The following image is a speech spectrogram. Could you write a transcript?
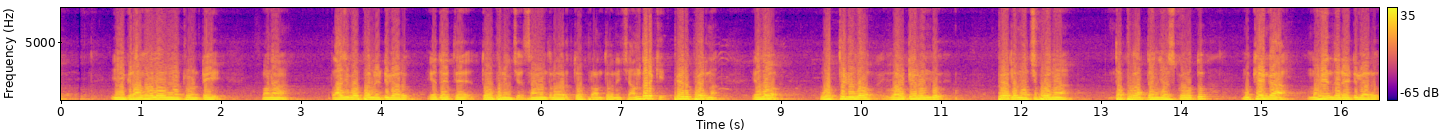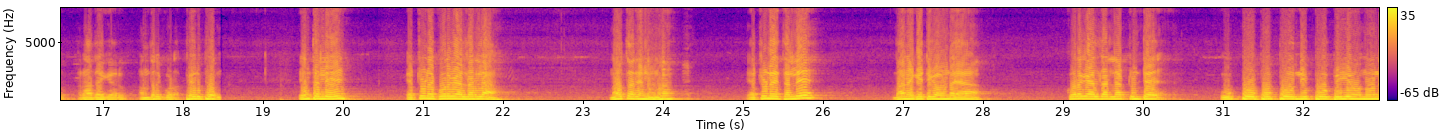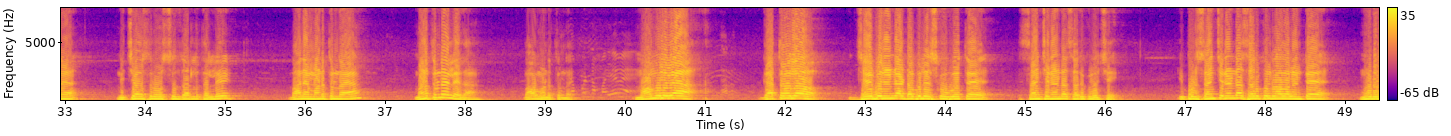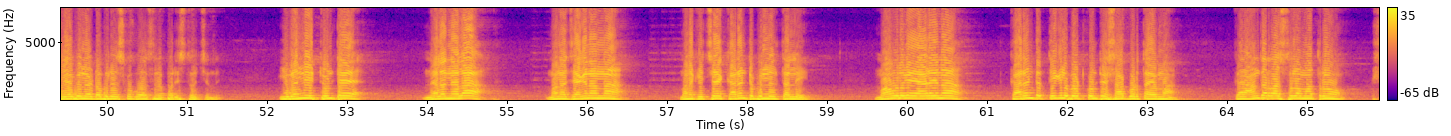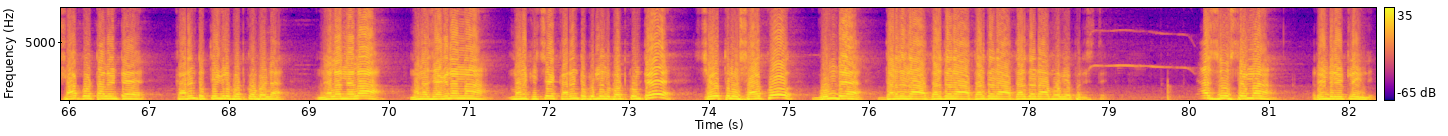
ఈ గ్రామంలో ఉన్నటువంటి మన రాజగోపాల్ రెడ్డి గారు ఏదైతే తోపు నుంచి సామంతుల వారి తోపు ప్రాంతం నుంచి అందరికీ పేరు పేరున ఏదో ఒత్తిడిలో ఒకటి రెండు పేర్లు మర్చిపోయినా తప్పుగా అర్థం చేసుకోవద్దు. ముఖ్యంగా మహేందర్ రెడ్డి గారు రాధయ్య గారు అందరికి కూడా పేరు పేరు ఏం తల్లి? ఎట్లుండే కూరగాయల ధరలా? నవ్వుతారేనమ్మా. ఎట్లుండే తల్లి? బాగానే గట్టిగా ఉన్నాయా కూరగాయల ధరలు అట్టుంటే ఉప్పు పప్పు నిప్పు బియ్యం నూనె నిత్యావసర వస్తువులు ధరలు తల్లి. బాగానే మండుతున్నాయా? మండుతున్నాయా లేదా? బాగా మండుతున్నాయి. మామూలుగా గతంలో జేబు నిండా డబ్బులు వేసుకోకపోతే సంచి నిండా సరుకులు వచ్చాయి. ఇప్పుడు సంచి నిండా సరుకులు రావాలంటే మూడు జేబుల్లో డబ్బులు వేసుకోపోవాల్సిన పరిస్థితి వచ్చింది. ఇవన్నీ ఇట్టుంటే నెల నెల మన జగనన్న మనకిచ్చే కరెంటు బిల్లులు తల్లి. మామూలుగా ఏడైనా కరెంటు తీగిలు పట్టుకుంటే షాక్ కొడతాయమ్మా. కానీ ఆంధ్ర రాష్ట్రంలో మాత్రం షాక్ కొట్టాలంటే కరెంటు తీగిలు పట్టుకోబడ్డా నెల నెల మన జగనన్న మనకిచ్చే కరెంటు బిల్లులు పట్టుకుంటే చేతులు షాకు గుండె దడదడా దడదడా దడదడా దడదడా మోగే పరిస్థితి. గ్యాస్ చూస్తేమ్మా రెండు రెట్లయింది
